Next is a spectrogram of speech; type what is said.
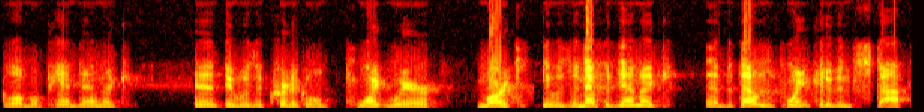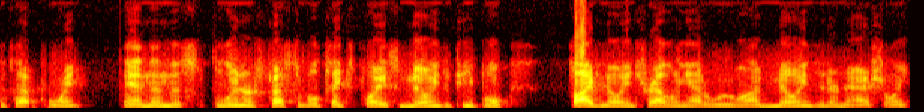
global pandemic. It, it was a critical point where, Marc, it was an epidemic, uh, but that was a point. It could have been stopped at that point. And then this lunar festival takes place, millions of people 5 million traveling out of Wuhan, millions internationally.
